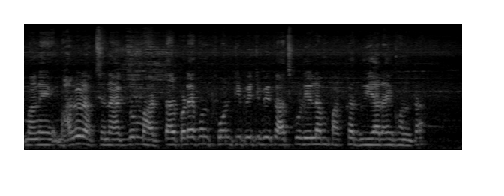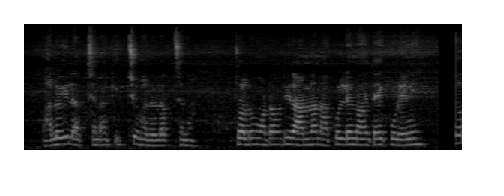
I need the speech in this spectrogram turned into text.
মানে ভালো লাগছে না, একদম ভার। তারপরে এখন ফোন টিপে টিপে কাজ করে এলাম পাক্কা দুই আড়াই ঘণ্টা। ভালোই লাগছে না, কিচ্ছু ভালো লাগছে না। চলো মোটামুটি রান্না না করলে নয়, তাই করে নিই। তো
